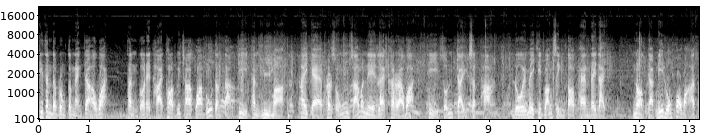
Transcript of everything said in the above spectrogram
ที่ท่านดำรงตำแหน่งเจ้าอาวาส ท่านก็ได้ถ่ายทอดวิชาความรู้ต่างๆ ที่ท่านมีมา ให้แก่พระสงฆ์สามเณรและฆราวาสที่สนใจศรัทธา โดยไม่คิดหวังสิ่งตอบแทนใด ๆ นอกจากนี้หลวงพ่อมหาส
